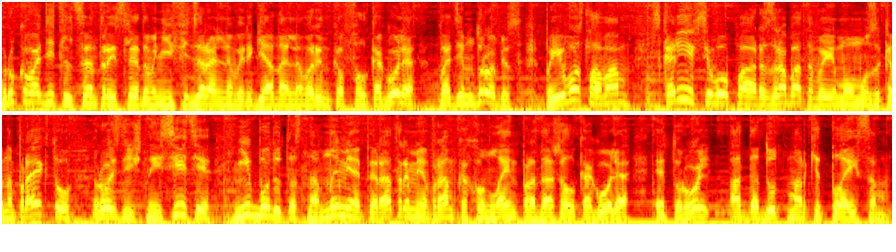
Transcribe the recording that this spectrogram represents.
руководитель Центра исследований федерального и регионального рынков алкоголя Вадим Дробис. По его словам, скорее всего, по разрабатываемому законопроекту розничные сети не будут основными операторами в рамках онлайн-продажи алкоголя. Эту роль отдадут маркетплейсам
